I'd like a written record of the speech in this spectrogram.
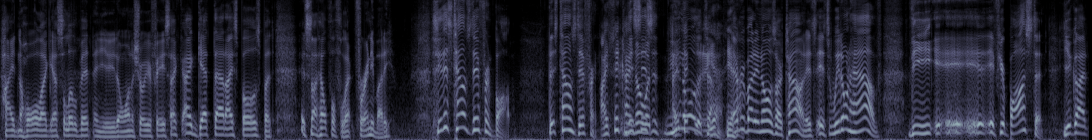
hide in a hole, I guess, a little bit, and you, you don't want to show your face. I, I get that, I suppose, but it's not helpful for, for anybody. See, this town's different, Bob. This town's different. I think I know what- isn't- I You think know the town. yeah, yeah. Everybody knows our town. It's it's we don't have the. i- i- If you're Boston, you got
